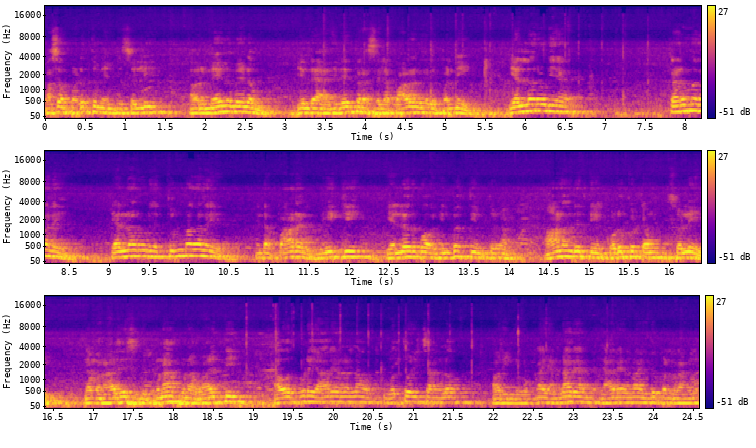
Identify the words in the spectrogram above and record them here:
வசப்படுத்தும் என்று சொல்லி அவர் மேலும் மேலும் இந்த இதே சில பாடல்களை பண்ணி எல்லாருடைய கருமகளை எல்லோருடைய துன்பங்களை இந்த பாடல் நீக்கி எல்லோருக்கும் இன்பத்தையும் து- ஆனந்தத்தையும் கொடுக்கட்டும் சொல்லி நம்ம ராஜேஷுக்கு புனா புனா வாழ்த்தி அவர் கூட யார் யாரெல்லாம் ஒத்துழைச்சாங்களோ அவர் இங்கே உட்காந்து எல்லாரும் யார் யாரெல்லாம் இது பண்ணுறாங்களோ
